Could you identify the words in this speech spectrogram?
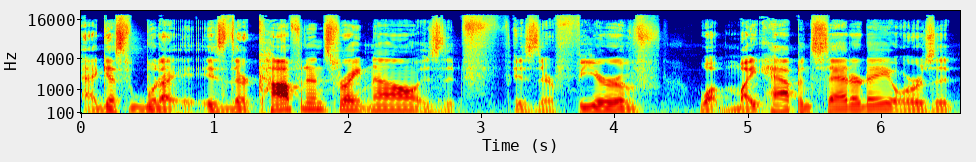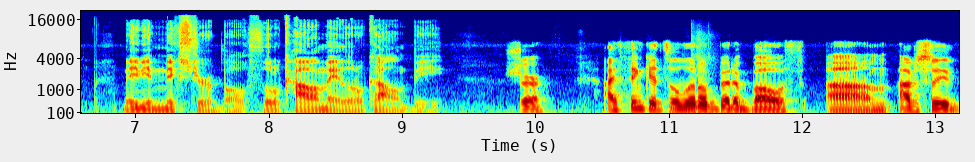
I guess what I is there confidence right now? Is it is there fear of what might happen Saturday, or is it maybe a mixture of both? Little column A, little column B. Sure. I think it's a little bit of both. Um, obviously,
